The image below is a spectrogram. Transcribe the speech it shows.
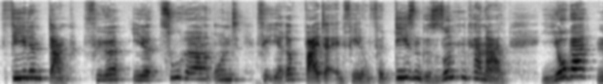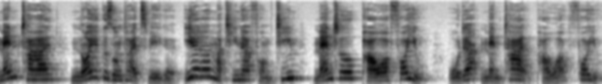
Vielen Dank für Ihr Zuhören und für Ihre Weiterempfehlung für diesen gesunden Kanal. Yoga mental neue Gesundheitswege. Ihre Martina vom Team Mental Power for You oder Mental Power for You.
